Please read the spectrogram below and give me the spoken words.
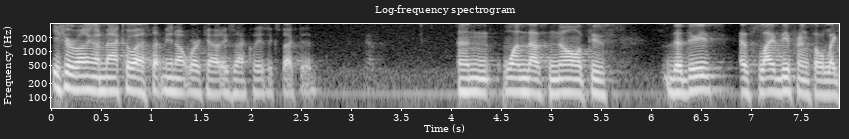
if you're running on Mac OS, that may not work out exactly as expected. And one last note is that there is a slight difference of like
